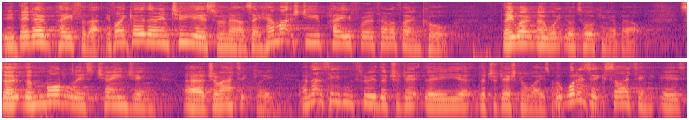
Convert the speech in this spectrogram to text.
Yeah. They don't pay for that. If I go there in two years from now and say, how much do you pay for a telephone call? They won't know what you're talking about. So the model is changing uh, dramatically. And that's even through the, tradi the, uh, the, traditional ways. But what is exciting is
